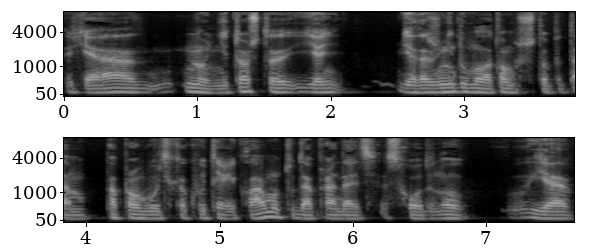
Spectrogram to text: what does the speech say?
Я, ну, не то, что я, я даже не думал о том, чтобы там попробовать какую-то рекламу туда продать сходу, но я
